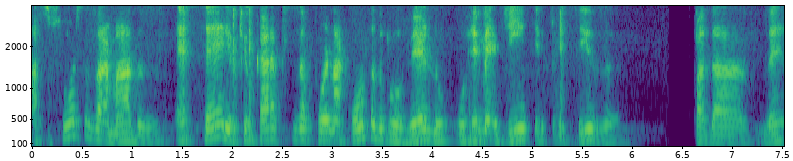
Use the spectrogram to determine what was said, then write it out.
as Forças Armadas, é sério que o cara precisa pôr na conta do governo o remedinho que ele precisa para dar, né,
